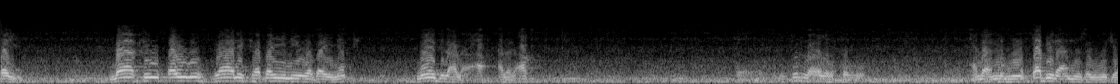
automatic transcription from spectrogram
طيب. لكن قوله ذلك بيني وبينك ما يدل على على العقد. يدل على القبول. على أنه قبل أن يزوجه.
